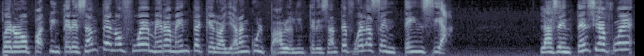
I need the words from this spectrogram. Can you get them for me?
Pero lo, interesante no fue meramente que lo hallaran culpable, lo interesante fue la sentencia. La sentencia fue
